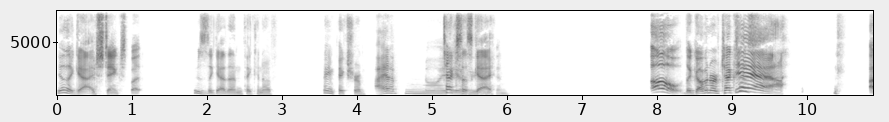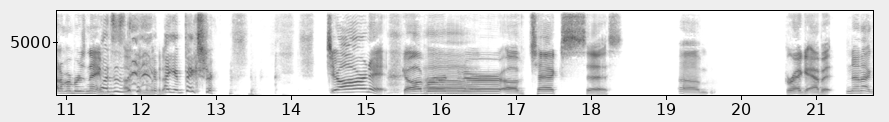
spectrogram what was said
the other guy. Which stinks, but Who's the guy that I'm thinking of? I can picture him. I have no idea. Texas guy. Oh, the governor of Texas? Yeah. I don't remember his name. What's his name? I can picture. Darn it. Governor uh, of Texas. Um Greg Abbott. No, not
